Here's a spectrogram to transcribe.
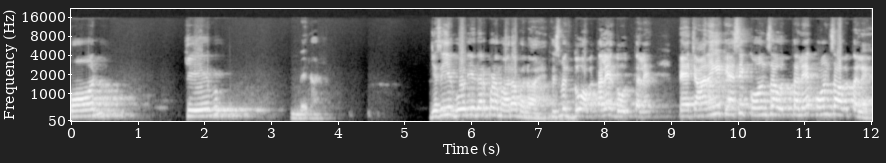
कौन, केव मिरर जैसे ये गोलीय दर्पण हमारा बना है तो इसमें दो अवतल है, दो उत्तल है। पहचानेंगे कैसे कौन सा उत्तल है, कौन सा अवतल है?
